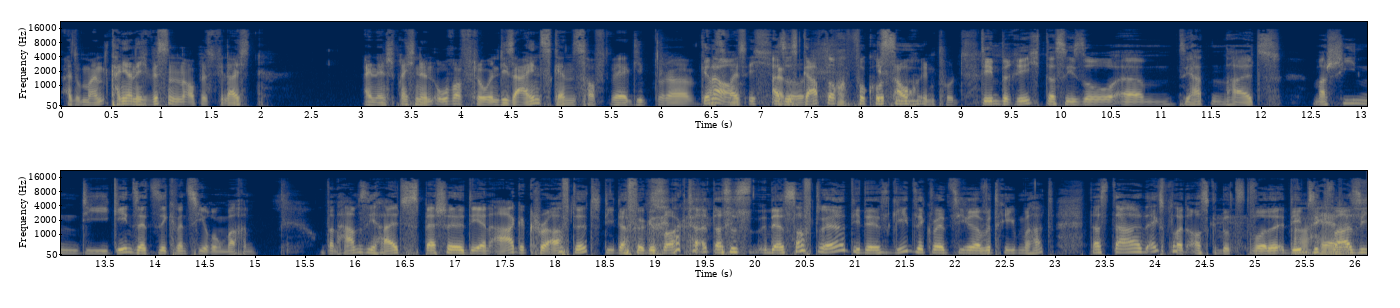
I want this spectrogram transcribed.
also man kann ja nicht wissen, ob es vielleicht einen entsprechenden Overflow in dieser Einscan-Software gibt oder genau. was weiß ich. Also, also es gab doch vor kurzem auch Input. den Bericht, dass sie so, ähm, sie hatten halt Maschinen, die Gensetzsequenzierung machen. Und dann haben sie halt Special DNA gecraftet, die dafür gesorgt hat, dass es in der Software, die den Gensequenzierer betrieben hat, dass da ein Exploit ausgenutzt wurde, indem ah, sie herrlich. quasi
